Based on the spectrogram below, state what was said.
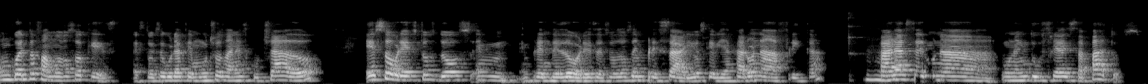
un cuento famoso que estoy segura que muchos han escuchado, es sobre estos dos em, emprendedores, esos dos empresarios que viajaron a África para hacer una, una industria de zapatos.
